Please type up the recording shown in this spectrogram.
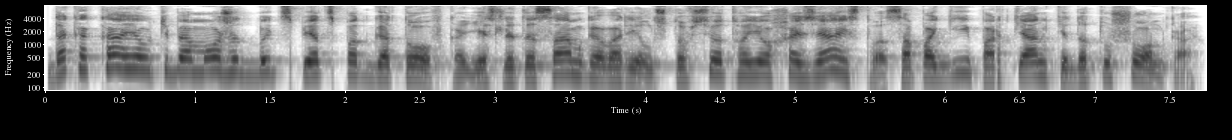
Да какая у тебя может быть спецподготовка, если ты сам говорил, что все твое хозяйство сапоги, портянки да тушенка?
